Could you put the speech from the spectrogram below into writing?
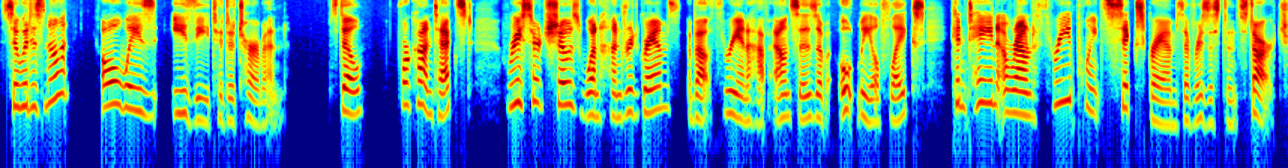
so it is not always easy to determine. Still, for context, research shows 100 grams, about 3.5 ounces, of oatmeal flakes contain around 3.6 grams of resistant starch,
